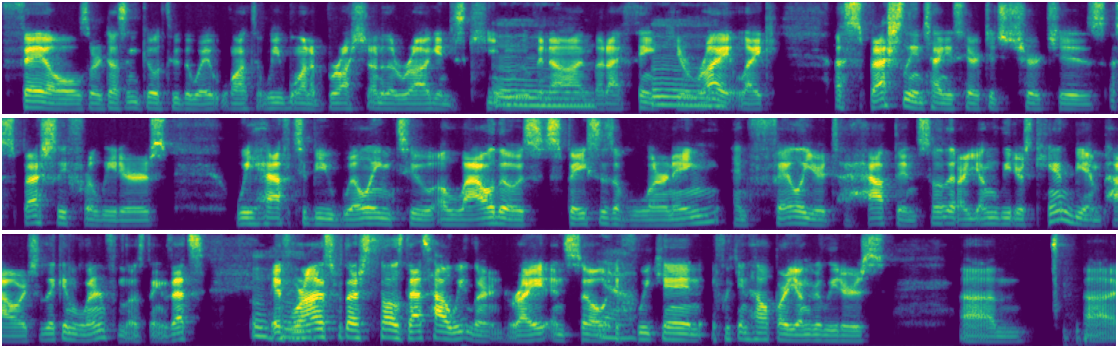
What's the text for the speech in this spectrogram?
fails or doesn't go through the way we want to we want to brush it under the rug and just keep mm. moving on mm. but i think mm. you're right like especially in chinese heritage churches especially for leaders we have to be willing to allow those spaces of learning and failure to happen so that our young leaders can be empowered so they can learn from those things that's mm-hmm. if we're mm-hmm. honest with ourselves that's how we learned right and so yeah. if we can if we can help our younger leaders um, uh,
